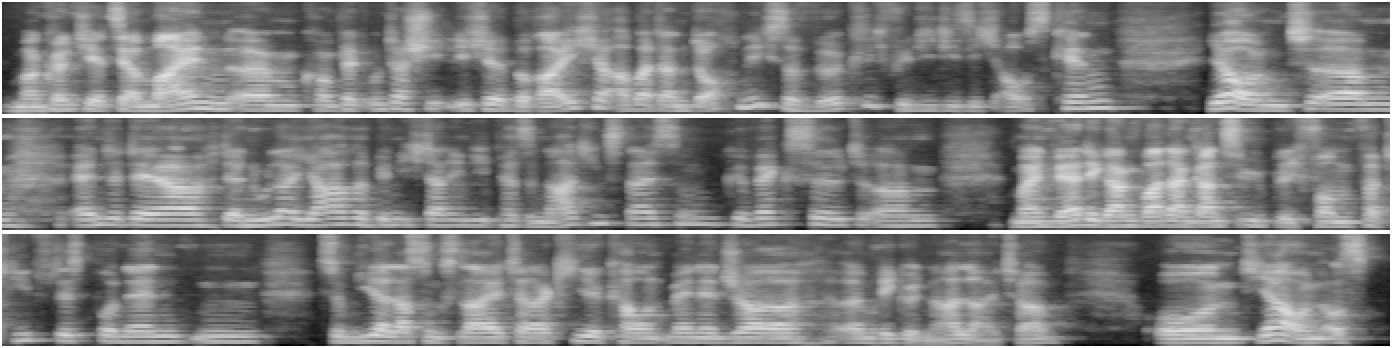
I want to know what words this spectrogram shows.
Man könnte jetzt ja meinen, ähm, komplett unterschiedliche Bereiche, aber dann doch nicht so wirklich für die, die sich auskennen. Ja, und ähm, Ende der, der Nullerjahre bin ich dann in die Personaldienstleistung gewechselt. Ähm, mein Werdegang war dann ganz üblich, vom Vertriebsdisponenten zum Niederlassungsleiter, Key Account Manager, ähm, Regionalleiter. Und ja, und aus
